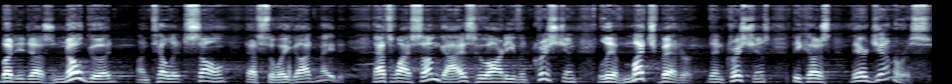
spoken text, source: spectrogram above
but it does no good until it's sown. That's the way God made it. That's why some guys who aren't even Christian live much better than Christians because they're generous.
